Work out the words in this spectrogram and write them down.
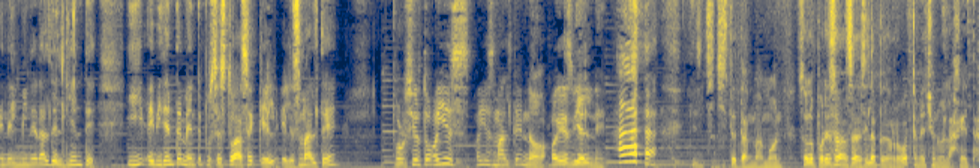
en el mineral del diente y evidentemente pues esto hace que el, esmalte por cierto, ¿hoy es, ¿hoy esmalte? No, hoy es viernes. Qué chiste tan mamón. Solo por eso vamos a decirle a Pedro Robot que me eche uno en la jeta.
